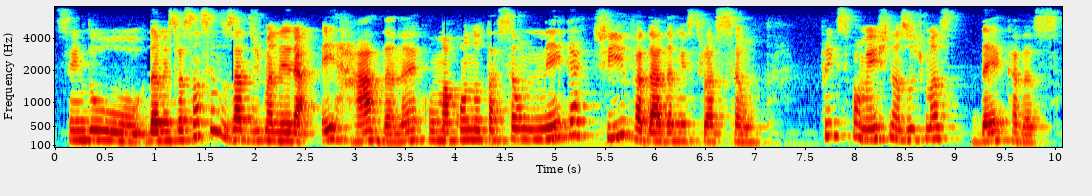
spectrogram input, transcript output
sendo da menstruação sendo usada de maneira errada, né, com uma conotação negativa dada à menstruação, principalmente nas últimas décadas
